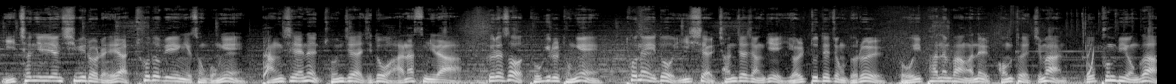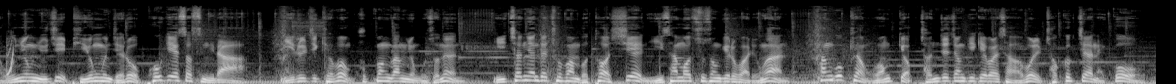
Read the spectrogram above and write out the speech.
2001년 11월에야 초도 비행에 성공해 당시에는 존재하지도 않았습니다. 그래서 독일을 통해 토네이도 ECR 전자전기 12대 정도를 도입하는 방안을 검토했지만 높은 비용과 운용 유지 비용 문제로 포기했었습니다. 이를 지켜본 국방과학연구소는 2000년대 초반부터 CN235 수송기를 활용한 한국형 원격 전자전기 개발 사업을 적극 제안했고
